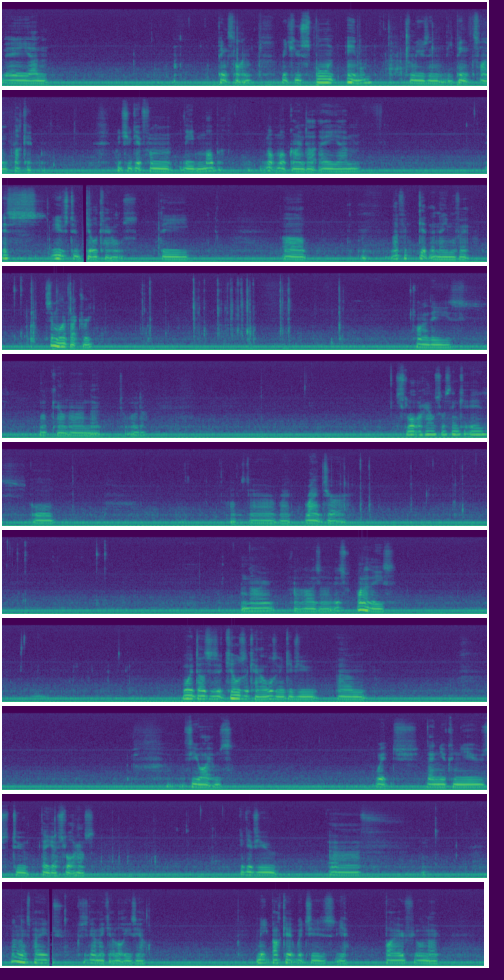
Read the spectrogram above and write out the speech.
the um, pink slime, which you spawn in from using the pink slime bucket, which you get from the mob, not mob grinder, a um, it's used to kill cows. The uh, I forget the name of it. My factory. It's one of these mob counter, no, Slaughterhouse, I think it is, or harvester, rancher. No, fertilizer. It's one of these. What it does is it kills the cows and it gives you um, few items which then you can use to there you go slaughterhouse. It gives you uh, on the next page because it's going to make it a lot easier. Meat bucket which is yeah biofuel no.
